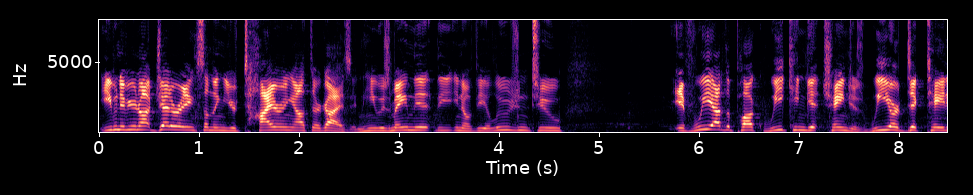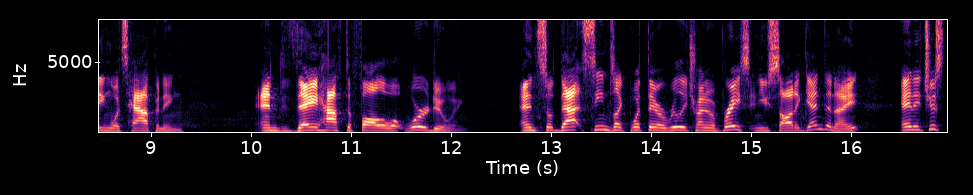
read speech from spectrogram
Even if you're not generating something, you're tiring out their guys. And he was making the, the you know the allusion to if we have the puck, we can get changes. We are dictating what's happening, and they have to follow what we're doing. And so that seems like what they're really trying to embrace. And you saw it again tonight. And it just,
